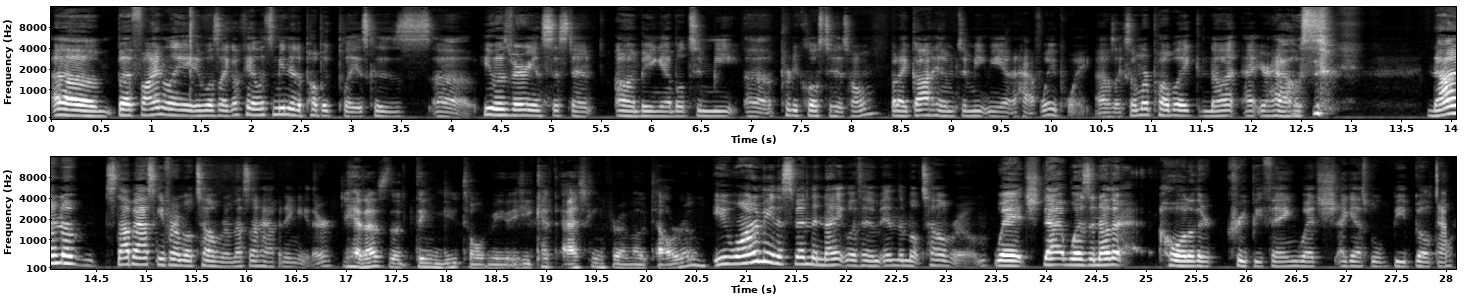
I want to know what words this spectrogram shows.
um but finally it was like okay let's meet in a public place because uh he was very insistent on being able to meet uh pretty close to his home but i got him to meet me at a halfway point i was like somewhere public not at your house not in a stop asking for a motel room that's not happening either Yeah, that's the thing you told me. He kept asking for a motel room. he wanted me to spend the night with him in the motel room which that was another whole other creepy thing which i guess will be built out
